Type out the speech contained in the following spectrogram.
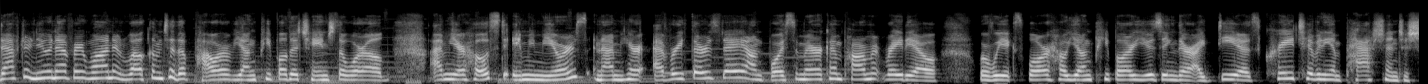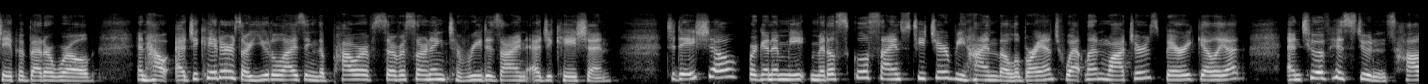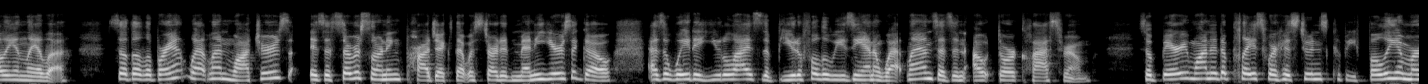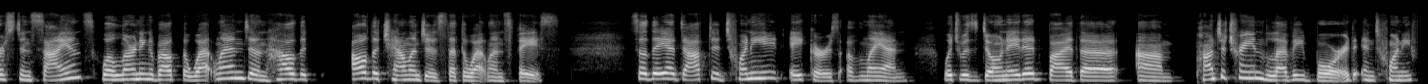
Good afternoon, everyone, and welcome to the Power of Young People to Change the World. I'm your host, Amy Meuers, and I'm here every Thursday on Voice America Empowerment Radio, where we explore how young people are using their ideas, creativity, and passion to shape a better world, and how educators are utilizing the power of service learning to redesign education. Today's show, we're going to meet middle school science teacher behind the LaBranche Wetland Watchers, Barry Guillot, and two of his students, Holly and Laila. So, the LaBranche Wetland Watchers is a service learning project that was started many years ago as a way to utilize the beautiful Louisiana wetlands as an outdoor classroom. So, Barry wanted a place where his students could be fully immersed in science while learning about the wetland and how the, all the challenges that the wetlands face. So, they adopted 28 acres of land, which was donated by the um, Pontchartrain Levee Board in 20,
